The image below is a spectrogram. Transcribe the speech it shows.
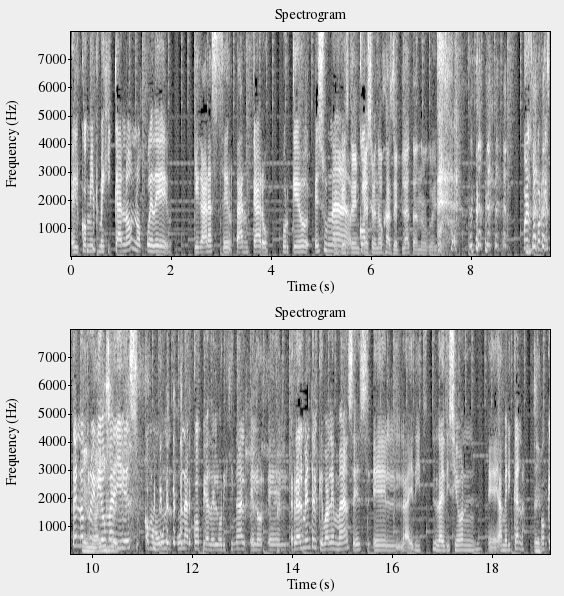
el cómic mexicano no puede llegar a ser tan caro porque es una. Porque está impreso en hojas de plátano, güey. Pues porque está en otro idioma y es como una copia del original. El, realmente el que vale más es la, edición eh, americana. Ok,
